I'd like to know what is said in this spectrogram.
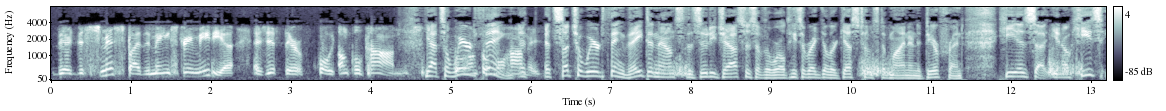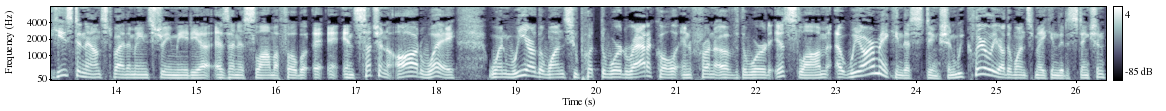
they're dismissed by the mainstream media as if they're quote Uncle Toms. Yeah, it's a weird thing. It, it's such a weird thing. They denounce the Zuhdi Jassers of the world. He's a regular guest host of mine and a dear friend. He is, uh, you know, he's he's denounced by the mainstream media as an Islamophobe in such an odd way. When we are the ones who put the word radical in front of the word Islam, uh, we are making the distinction. We clearly are the ones making the distinction,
